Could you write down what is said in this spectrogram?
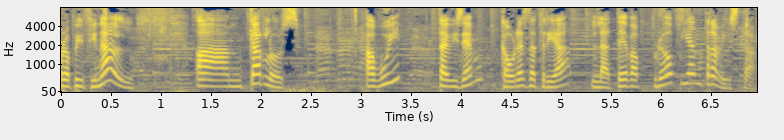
propi final. Um, Carlos, avui t'avisem que hauràs de triar la teva pròpia entrevista.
